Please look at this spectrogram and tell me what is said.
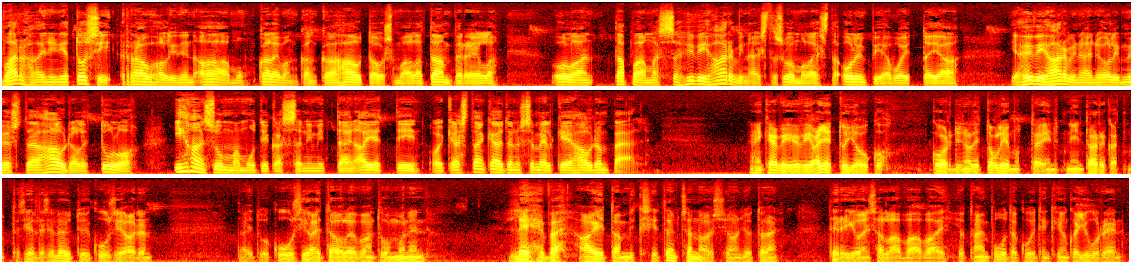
Varhainen ja tosi rauhallinen aamu Kalevankankaan hautausmaalla Tampereella. Ollaan tapaamassa hyvin harvinaista suomalaista olympiavoittajaa. Ja hyvin harvinainen oli myös tämä haudalle tulo. Ihan summa mutikassa nimittäin ajettiin oikeastaan käytännössä melkein haudan päälle. Näin kävi hyvin ajettu jouko. Koordinaatit oli, mutta ei nyt niin tarkat, mutta sieltä se löytyy kuusiaudan, tai tuo kuusiaita olevaan tuommoinen lehvä aita, miksi sitä nyt sanoisi, on jotain terijoen salavaa vai jotain puuta kuitenkin, jonka juureen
